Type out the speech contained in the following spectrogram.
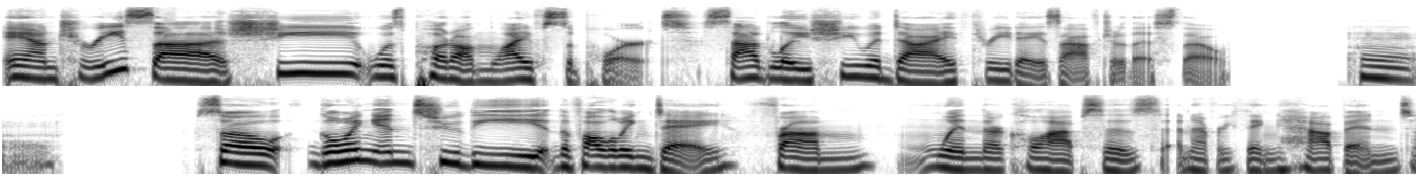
And Teresa, she was put on life support. Sadly, she would die 3 days after this though. Mm. So going into the the following day from when their collapses and everything happened,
